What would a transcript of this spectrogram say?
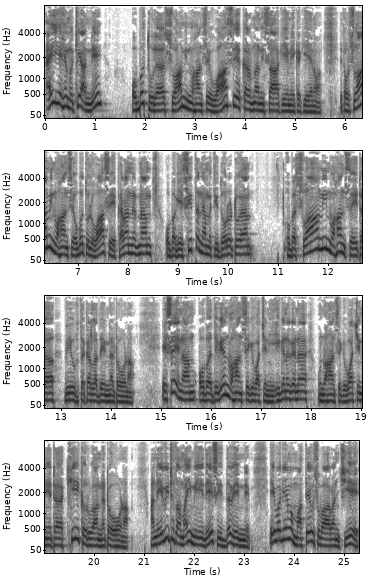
ඇයි එහෙම කියන්නේ ඔබ තුළ ස්වාමින් වහන්සේ වාසය කරන නිසා කියන එක කියනවා. එතොට ස්වාමින් වහන්සේ ඔබ තුළ වාසය කරන්නට නම් ඔබගේ සිත නැමති දොරටුව ඔබ ස්වාමින් වහන්සේට විවෘත කරලා දෙන්නට ඕන. එසේ නම් ඔබ දෙවියන් වහන්සේගේ වචනය ඉගෙනගෙන උන්වහන්සේගේ වචනයට කීකරුවන්නට ඕන. අනේ විට තමයි මේ දේ සිද්ධ වෙන්නේ. ඒ වගේම මතයව සුභාරංචියයේ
